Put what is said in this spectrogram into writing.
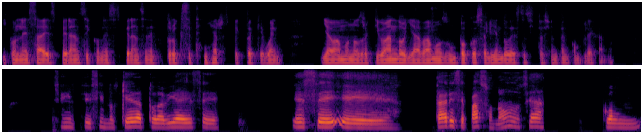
y con esa esperanza y con esa esperanza en el futuro que se tenía respecto a que, bueno, ya vámonos reactivando, ya vamos un poco saliendo de esta situación tan compleja, ¿no? Sí, sí, sí, nos queda todavía ese, ese eh, dar ese paso, ¿no? O sea, con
